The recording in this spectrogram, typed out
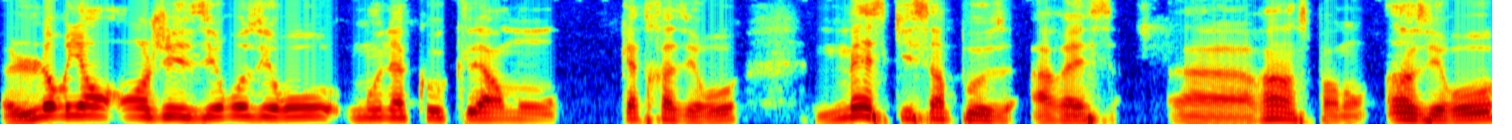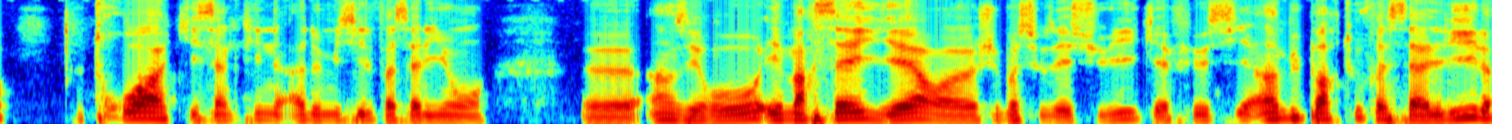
Lorient-Angers 0-0. Monaco-Clermont 4-0. Metz qui s'impose à, à Reims pardon, 1-0. 3 qui s'incline à domicile face à Lyon euh, 1-0. Et Marseille, hier, euh, je ne sais pas si vous avez suivi, qui a fait aussi un but partout face à Lille.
